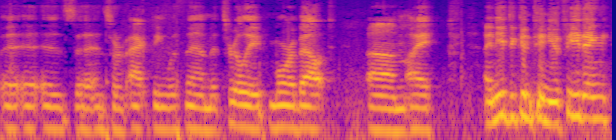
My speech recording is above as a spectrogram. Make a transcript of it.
as, uh, and sort of acting with them. It's really more about um, I. I need to continue feeding,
